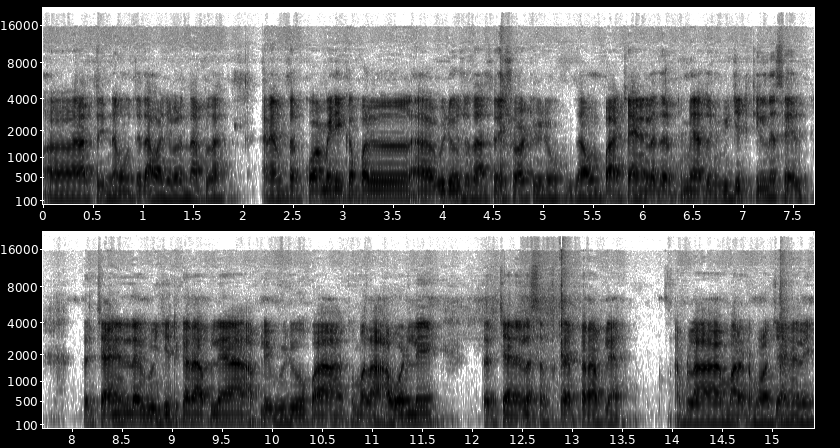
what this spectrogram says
रात्री नऊ ते दहा वाजेपर्यंत आपला. आणि आमचा कॉमेडी कपल व्हिडिओसुद्धा असतो शॉर्ट व्हिडिओ जाऊन पहा चॅनलला जर तुम्ही अजून व्हिजिट केली नसेल तर चॅनलला व्हिजिट करा आपल्या. आपले व्हिडिओ पहा तुम्हाला आवडले तर चॅनलला सबस्क्राईब करा आपल्या. आपला मराठमोळा चॅनल आहे.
